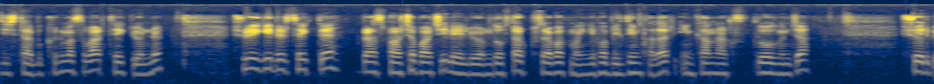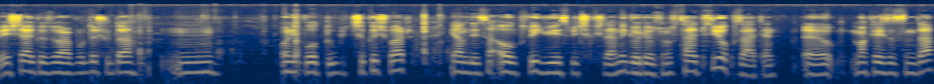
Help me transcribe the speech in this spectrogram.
dijital bir kliması var. Tek yönlü. Şuraya gelirsek de biraz parça parça ilerliyorum dostlar. Kusura bakmayın yapabildiğim kadar imkanlar kısıtlı olunca. Şöyle bir eşya gözü var burada. Şurada hmm, 12 voltluk bir çıkış var. Yanında ise AUX ve USB çıkışlarını görüyorsunuz. Type-C yok zaten. Ee, makyajlısında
